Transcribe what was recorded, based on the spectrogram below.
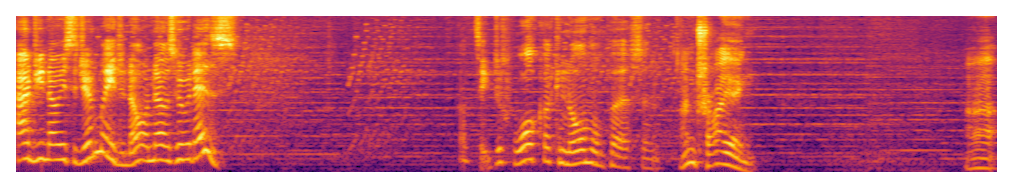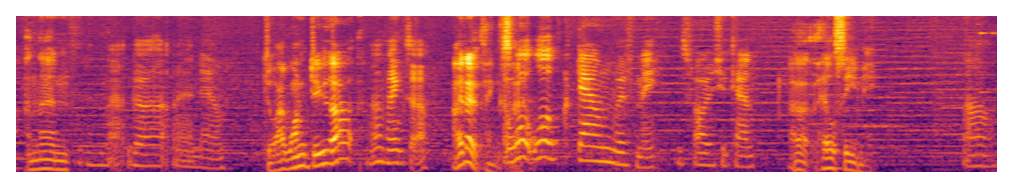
How do you know he's the gym leader? No one knows who it is. Let's see, just walk like a normal person. I'm trying. Uh, and then, And that, go that way and down. do I want to do that? I don't think so. I don't think So. so. Walk, walk down with me, as far as you can. Uh, he'll see me. Oh.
